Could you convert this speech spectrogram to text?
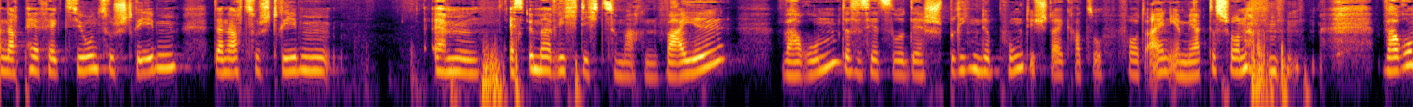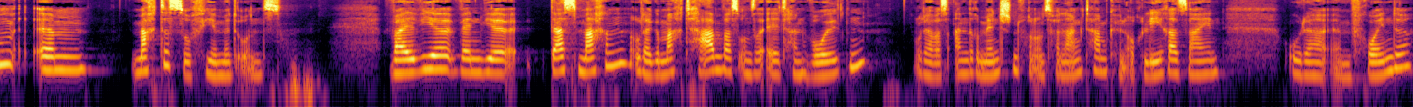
nach Perfektion zu streben, danach zu streben, ähm, es immer richtig zu machen. Weil, warum? Das ist jetzt so der springende Punkt. Ich steige gerade sofort ein, ihr merkt es schon. warum ähm, macht es so viel mit uns? Weil wir, wenn wir das machen oder gemacht haben, was unsere Eltern wollten oder was andere Menschen von uns verlangt haben, können auch Lehrer sein oder ähm, Freunde,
